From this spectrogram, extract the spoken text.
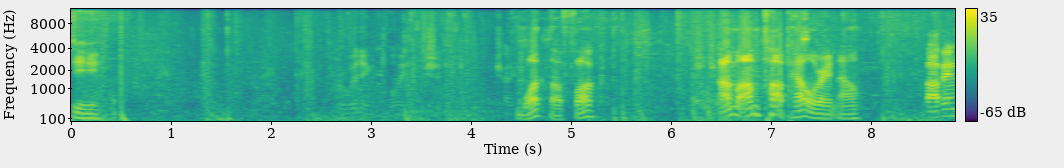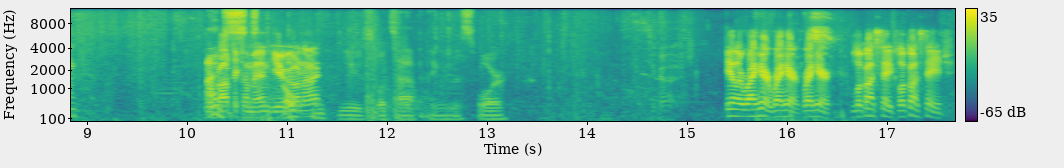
D. We're winning. Boy, we should try to. What the fuck? I'm I'm top hell right now. Popping. We're I'm about to come in, Hugo so and I. confused what's happening in this war. They got. Healer, right here, right here, right here. Look on stage, look on stage.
